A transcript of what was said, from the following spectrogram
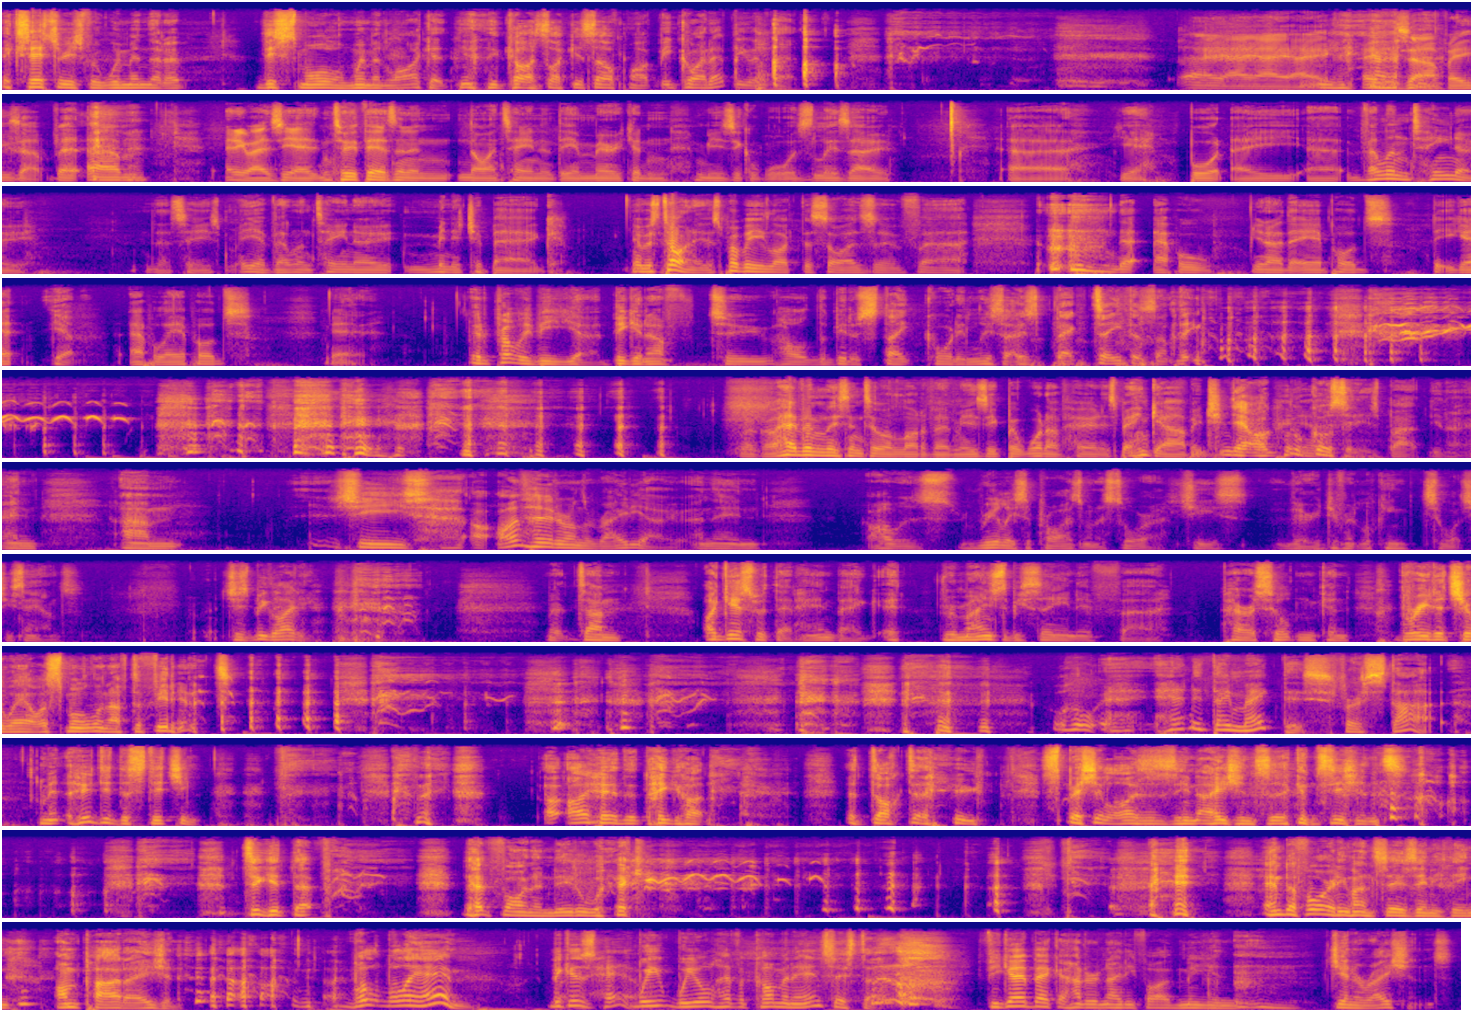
accessories for women that are this small and women like it, you know, guys like yourself might be quite happy with that. Hey, hey, hey, hey. He's up, he's up. But um, anyways, yeah, in 2019 at the American Music Awards, Lizzo, uh, yeah, bought a uh, Valentino. That's his, yeah, Valentino miniature bag. It was tiny. It was probably like the size of uh, the Apple, you know, the AirPods that you get, Yeah, Apple AirPods. Yeah. it'd probably be uh, big enough to hold the bit of steak caught in Lizzo's back teeth or something. I haven't listened to a lot of her music, but what I've heard has been garbage. Yeah, of of course it is, but you know, and um, she's. I've heard her on the radio, and then I was really surprised when I saw her. She's very different looking to what she sounds. She's a big lady, but um, I guess with that handbag, it remains to be seen if uh, Paris Hilton can breed a Chihuahua small enough to fit in it. Well, how did they make this for a start? I mean, who did the stitching? I heard that they got a doctor who specialises in Asian circumcisions to get that that fine a needlework. and, and before anyone says anything, I'm part Asian. Oh, well, well, I am because How? we we all have a common ancestor. If you go back 185 million generations,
